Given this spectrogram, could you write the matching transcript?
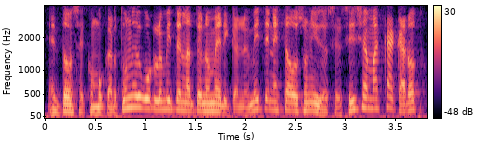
Entonces, como Cartoon Network lo emite en Latinoamérica, lo emite en Estados Unidos, así se llama Kakarot.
